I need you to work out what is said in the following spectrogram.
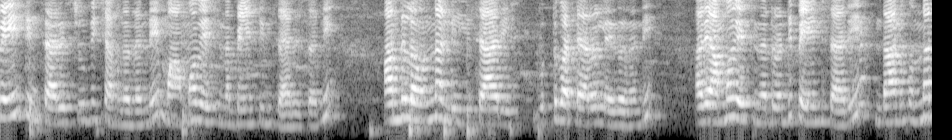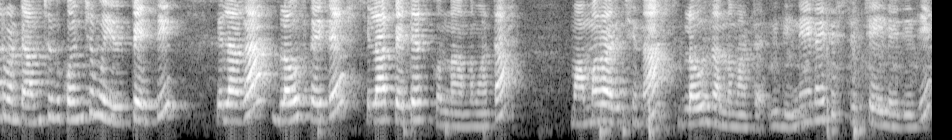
పెయింటింగ్ శారీస్ చూపించాను కదండి. మా అమ్మ వేసిన పెయింటింగ్ శారీస్ అని. అందులో ఉందండి ఈ శారీ. గుర్తుపట్టారో లేదో కానీ అది అమ్మ వేసినటువంటి పెయింట్ శారీ. దానికి ఉన్నటువంటి అంచును కొంచెం విప్పేసి ఇలాగా బ్లౌజ్కి అయితే ఇలా పెట్టేసుకుందాం అన్నమాట. మా అమ్మగారు ఇచ్చిన బ్లౌజ్ అన్నమాట ఇది. నేనైతే స్టిచ్ చేయలేదు ఇది.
